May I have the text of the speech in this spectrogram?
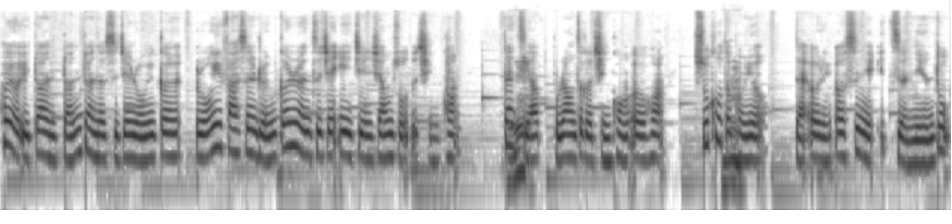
会有一段短短的时间，容易跟容易发生人跟人之间意见相左的情况，但只要不让这个情况恶化，属狗的朋友在二零二四年一整年度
